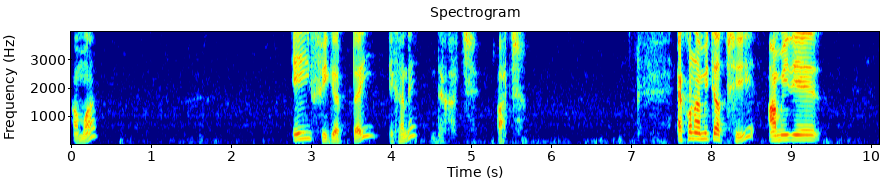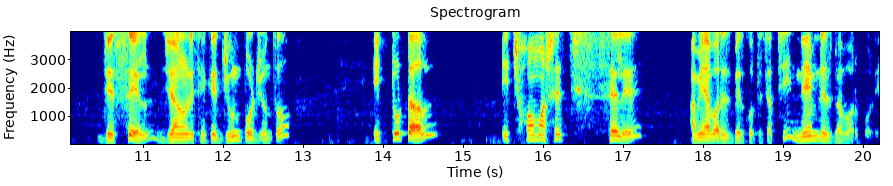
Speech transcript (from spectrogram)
আমার এই ফিগারটাই এখানে দেখাচ্ছে। আচ্ছা। এখন আমি চাচ্ছি আমিরের যে সেল জানুয়ারি থেকে জুন পর্যন্ত, এই টোটাল এই ছ মাসের সেলের আমি অ্যাভারেজ বের করতে চাচ্ছি নেমনেস ব্যবহার করে।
